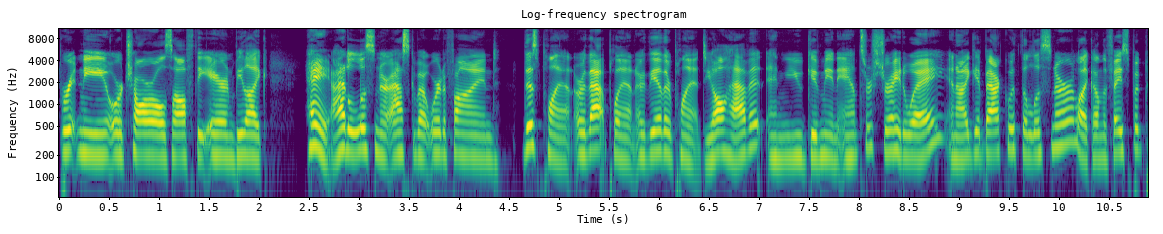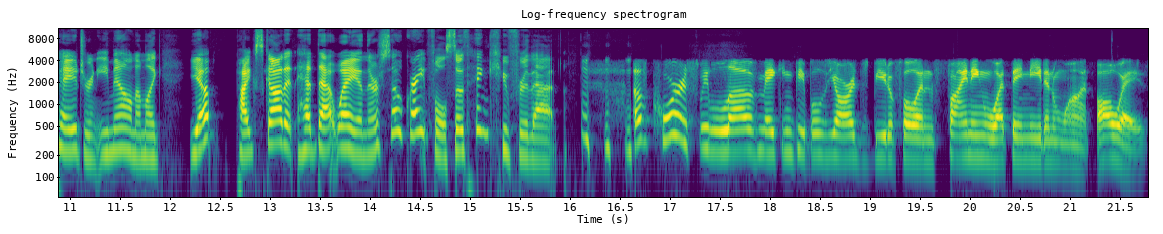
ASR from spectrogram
Brittany or Charles off the air and be like, hey, I had a listener ask about where to find this plant or that plant or the other plant. Do y'all have it? And you give me an answer straight away. And I get back with the listener, like on the Facebook page or an email, and I'm like, yep, Pike's got it. Head that way. And they're so grateful. So thank you for that. of course, we love making people's yards beautiful and finding what they need and want, always.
